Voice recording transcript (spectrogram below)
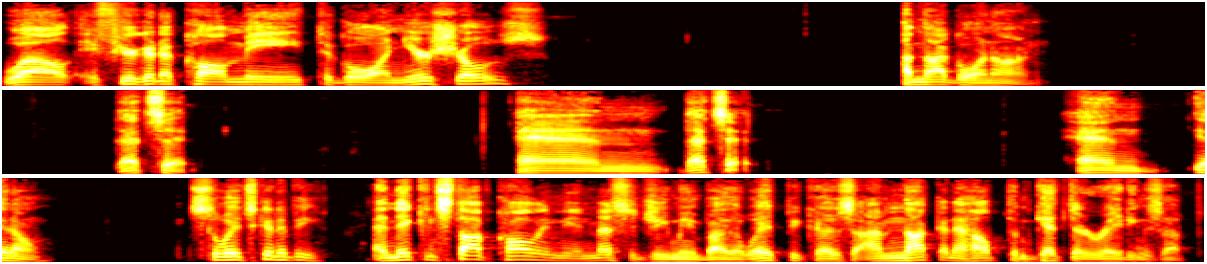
well, if you're going to call me to go on your shows, I'm not going on. That's it. And that's it. And, you know, it's the way it's going to be. And they can stop calling me and messaging me, by the way, because I'm not going to help them get their ratings up.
